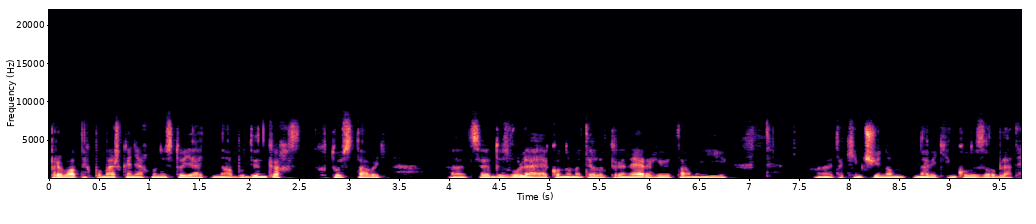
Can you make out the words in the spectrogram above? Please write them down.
приватних помешканнях вони стоять, на будинках хтось ставить. Е, це дозволяє економити електроенергію там і Е, таким чином навіть інколи заробляти.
